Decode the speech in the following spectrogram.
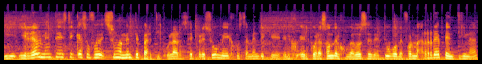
y, realmente este caso fue sumamente particular. Se presume justamente que el, corazón del jugador se detuvo de forma repentina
